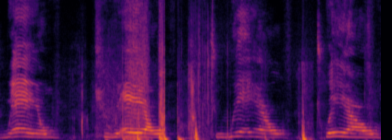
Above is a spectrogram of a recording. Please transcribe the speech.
Twelve. Twelve. Twelve. Twelve.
